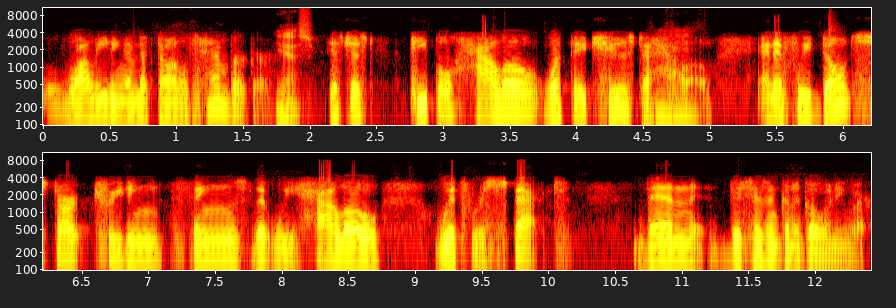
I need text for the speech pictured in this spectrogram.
while eating a McDonald's hamburger. Yes. It's just people hallow what they choose to hallow. And if we don't start treating things that we hallow with respect, then this isn't going to go anywhere.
